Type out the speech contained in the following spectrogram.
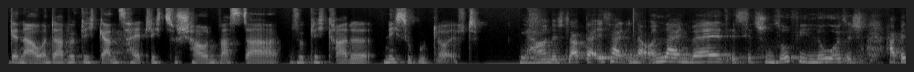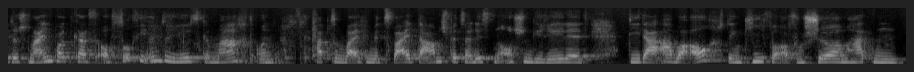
Genau, und da wirklich ganzheitlich zu schauen, was da wirklich gerade nicht so gut läuft. Ja, und ich glaube, da ist halt in der Online-Welt ist jetzt schon so viel los. Ich habe ja durch meinen Podcast auch so viele Interviews gemacht und habe zum Beispiel mit zwei Darmspezialisten auch schon geredet, die da aber auch den Kiefer auf dem Schirm hatten.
